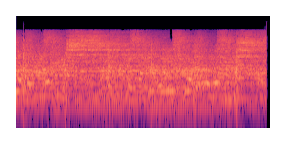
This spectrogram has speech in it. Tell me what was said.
Let's go.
